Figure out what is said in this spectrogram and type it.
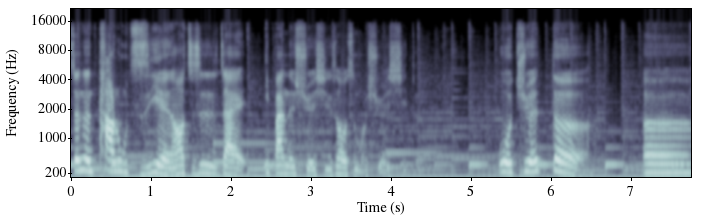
真正踏入职业，然后只是在一般的学习时候怎么学习的。我觉得，呃，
